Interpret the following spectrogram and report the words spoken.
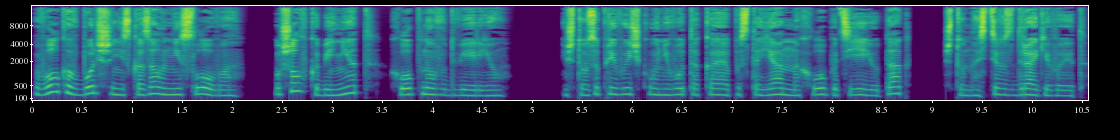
Волков больше не сказал ни слова, ушел в кабинет, хлопнув дверью. И что за привычка у него такая постоянно хлопать ею так, что Настя вздрагивает?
